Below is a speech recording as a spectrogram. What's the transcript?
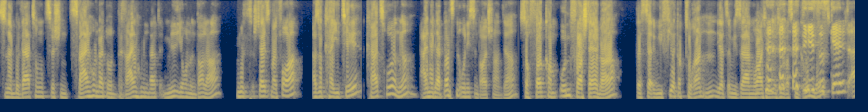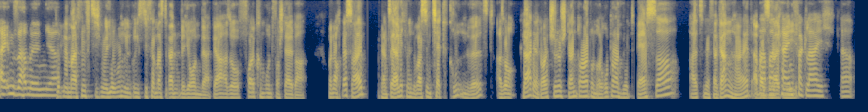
Zu einer Bewertung zwischen 200 und 300 Millionen Dollar. Jetzt stell es mal vor, also KIT, Karlsruhe, ne? eine der besten Unis in Deutschland, ja. Ist doch vollkommen unvorstellbar, dass da irgendwie vier Doktoranden jetzt irgendwie sagen, wow, ich habe hier was gegründet. Dieses Geld einsammeln, ja. Gib mir mal 50 Millionen, übrigens die Firma ist 300 Millionen wert, ja. Also vollkommen unvorstellbar. Und auch deshalb, ganz ehrlich, wenn du was in Tech gründen willst, also klar, der deutsche Standort und Europa wird besser als in der Vergangenheit, aber, aber halt kein die, Vergleich, ja.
